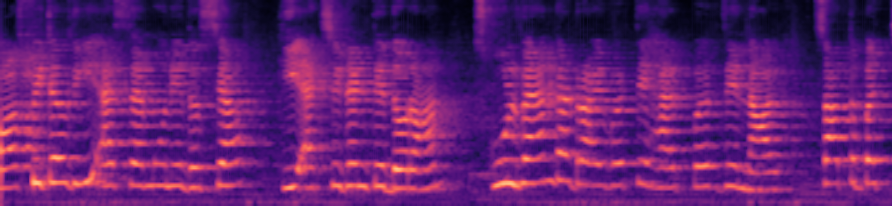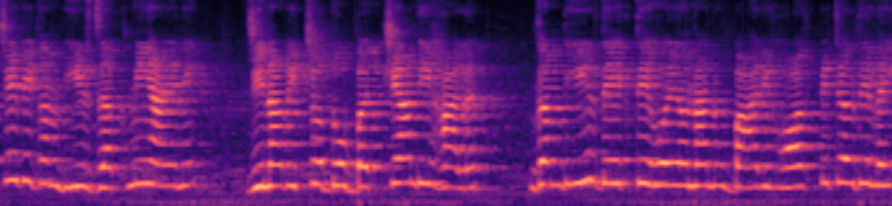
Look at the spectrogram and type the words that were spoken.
ਹਸਪੀਟਲ ਦੀ ਐਸਐਮਓ ਨੇ ਦੱਸਿਆ ਕਿ ਐਕਸੀਡੈਂਟ ਦੇ ਦੌਰਾਨ ਸਕੂਲ ਵੈਨ ਦਾ ਡਰਾਈਵਰ ਤੇ ਹੈਲਪਰ ਦੇ ਨਾਲ 7 ਬੱਚੇ ਵੀ ਗੰਭੀਰ ਜ਼ਖਮੀ ਆਏ ਨੇ, ਜਿਨ੍ਹਾਂ ਵਿੱਚੋਂ ਦੋ ਬੱਚਿਆਂ ਦੀ ਹਾਲਤ ਗੰਭੀਰ ਦੇਖਦੇ ਹੋਏ ਉਹਨਾਂ ਨੂੰ ਬਾਹਰੀ ਹਸਪੀਟਲ ਦੇ ਲਈ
